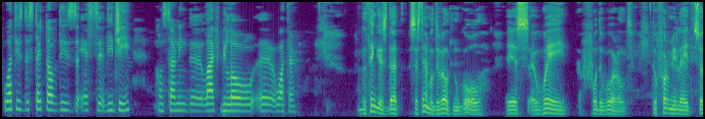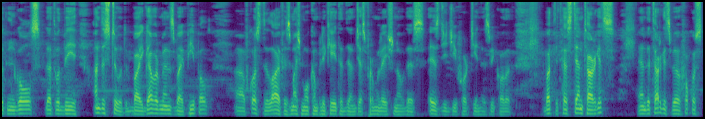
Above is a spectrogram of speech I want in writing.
What is the state of this SDG concerning the life below uh, water? The thing is that Sustainable Development Goal is a way for the world to formulate certain goals that would be understood by governments, by people, Uh, of course, the life is much more complicated than just formulation of this SDG 14, as we call it. But it has 10 targets, and the targets were focused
